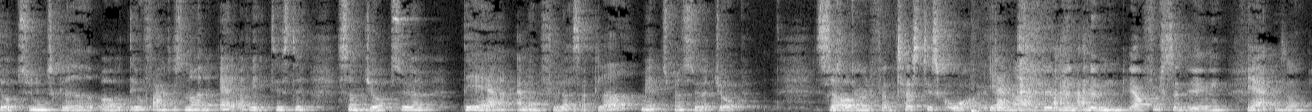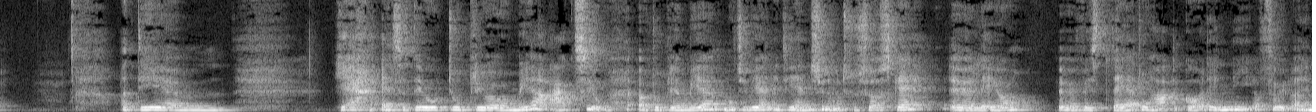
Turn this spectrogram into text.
jobsøgningsglæde, og det er jo faktisk noget af det allervigtigste som jobsøger, det er, at man føler sig glad, mens man søger job. Så, det var et fantastisk ord, ja. det her, det, men, men jeg er fuldstændig enig. Ja, altså. og det... Øhm, Ja, altså det er jo, du bliver jo mere aktiv, og du bliver mere motiverende i de ansøgninger, du så skal øh, lave, øh, hvis det er, du har det godt indeni og føler, at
